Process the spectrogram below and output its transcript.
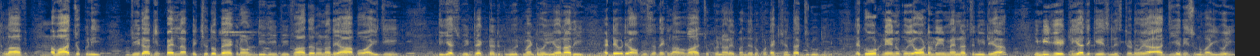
ਖਿਲਾਫ ਆਵਾਜ਼ ਚੁੱਕਣੀ ਜਿਹੜਾ ਕਿ ਪਹਿਲਾਂ ਪਿੱਛੇ ਤੋਂ ਬੈਕਗ੍ਰਾਉਂਡ ਡੀਜੀਪੀ ਫਾਦਰ ਉਹਨਾਂ ਦੇ ਆਪ, ਉਹ ਆਈਜੀ ਡੀਐਸਪੀ ਡਾਇਰੈਕਟਰ ਰਿਕਰੂਟਮੈਂਟ ਹੋਈ ਹੈ ਉਹਨਾਂ ਦੀ। ਐਡੇ ਵੱਡੇ ਆਫੀਸਰ ਦੇ ਖਿਲਾਫ ਆਵਾਜ਼ ਚੁੱਕਣ ਵਾਲੇ ਬੰਦੇ ਨੂੰ ਪ੍ਰੋਟੈਕਸ਼ਨ ਤਾਂ ਜ਼ਰੂਰੀ ਹੈ। ਤੇ ਕੋਰਟ ਨੇ ਇਹਨੂੰ ਕੋਈ ਆਰਡਰਲੀ ਮੈਨਰ ਚ ਨਹੀਂ ਲਿਆ। ਇਮੀਡੀਏਟਲੀ ਅੱਜ ਕੇਸ ਲਿਸਟਡ ਹੋਇਆ, ਅੱਜ ਹੀ ਇਹਦੀ ਸੁਣਵਾਈ ਹੋਈ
